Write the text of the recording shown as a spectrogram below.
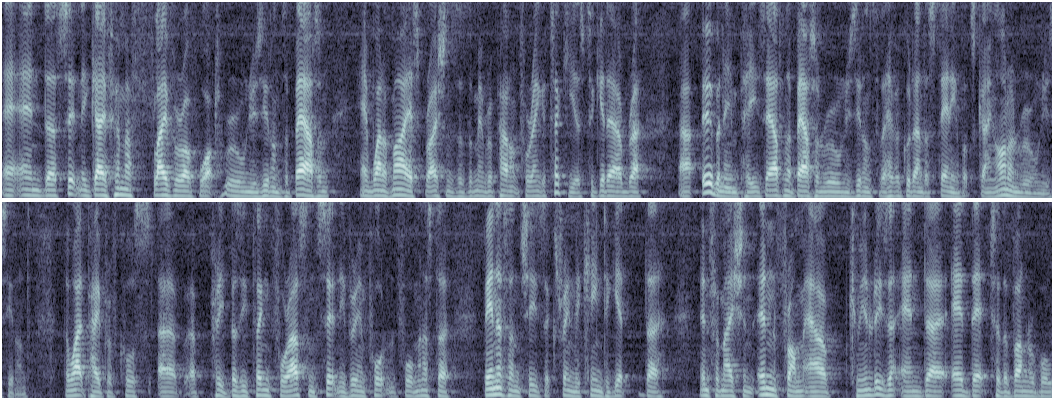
and uh, certainly gave him a flavour of what rural New Zealand's about. And, and one of my aspirations as the Member of Parliament for Rangitikei is to get our uh, uh, urban MPs out and about in rural New Zealand so they have a good understanding of what's going on in rural New Zealand. The White Paper, of course, uh, a pretty busy thing for us and certainly very important for Minister Bennett, and she's extremely keen to get the information in from our communities and uh, add that to the vulnerable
